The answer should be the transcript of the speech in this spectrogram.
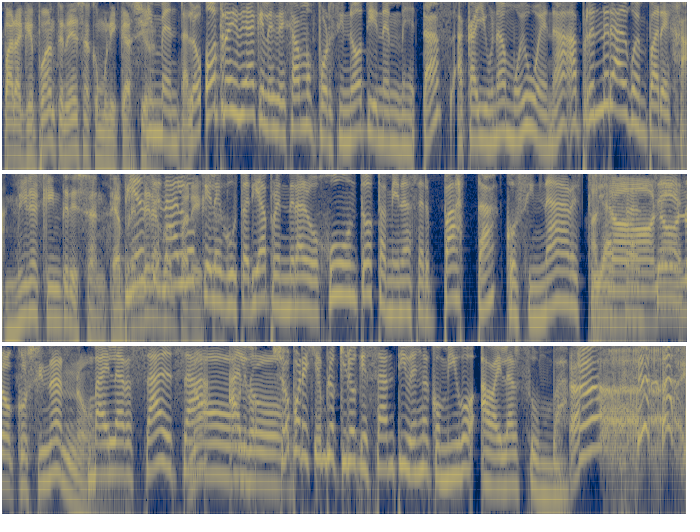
para que puedan tener esa comunicación. Invéntalo. Otra idea que les dejamos por si no tienen metas, acá hay una muy buena, aprender algo en pareja. Mira qué interesante. Aprender Piensen algo en algo que les gustaría aprender algo juntos, también hacer pasta, cocinar, estudiar Ah, no, francés. no, no, cocinar no. Bailar salsa, No, algo. no. Yo, por ejemplo, quiero que Santi venga conmigo a bailar zumba. Ay,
